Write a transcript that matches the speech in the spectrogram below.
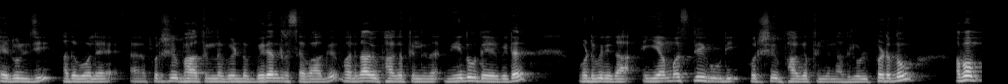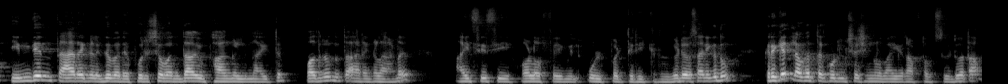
എരുൽജി അതുപോലെ പുരുഷ വിഭാഗത്തിൽ നിന്ന് വീണ്ടും വീരേന്ദ്ര സെവാഗ് വനിതാ വിഭാഗത്തിൽ നിന്ന് നീതു ദേവിഡ് ഒടുവിലിത എം എസ് ഡി കൂടി പുരുഷ വിഭാഗത്തിൽ നിന്ന് അതിൽ ഉൾപ്പെടുന്നു അപ്പം ഇന്ത്യൻ താരങ്ങൾ ഇതുവരെ പുരുഷ വനിതാ വിഭാഗങ്ങളിൽ നിന്നായിട്ട് പതിനൊന്ന് താരങ്ങളാണ് I C C hall of ഫെയിമിൽ ഉൾപ്പെട്ടിരിക്കുന്നത്. വീഡിയോ അവസാനിക്കുന്നു. ക്രിക്കറ്റ് ലോകത്തെ കൂടുതൽ വിശേഷങ്ങളുമായി റാഫ്റ്റോക്സ് വീണ്ടും എത്താം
